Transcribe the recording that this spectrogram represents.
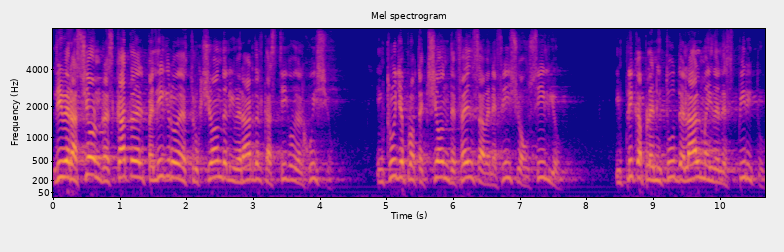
Liberación, rescate del peligro de destrucción, de liberar del castigo y del juicio. Incluye protección, defensa, beneficio, auxilio. Implica plenitud del alma y del espíritu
